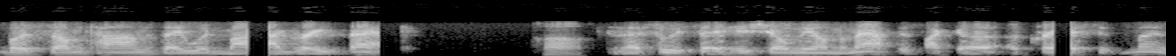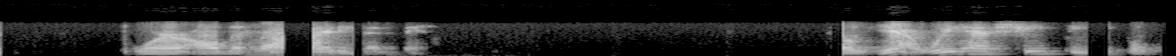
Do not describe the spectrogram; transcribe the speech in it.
but sometimes they would migrate back. Huh. And that's what he said. He showed me on the map. It's like a, a crescent moon where all the Right. sightings had been. So yeah, we have sheep people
